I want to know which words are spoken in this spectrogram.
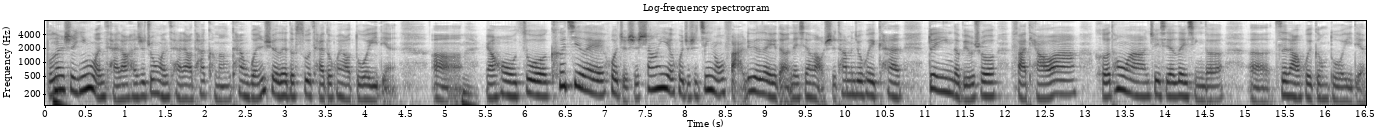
不论是英文材料还是中文材料，他可能看文学类的素材都会要多一点。啊，然后做科技类或者是商业或者是金融法律类的那些老师，他们就会看对应的，比如说法条啊、合同啊这些类型的呃资料会更多一点。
